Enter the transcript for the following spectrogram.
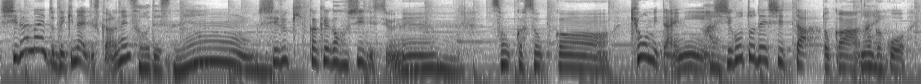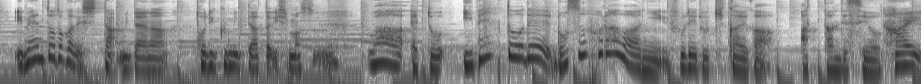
知らないとできないですからね。そうですうね。ん、知るきっかけが欲しいですよね、うん。そっかそっか。今日みたいにはい。仕事で知ったとか、なんかこうイベントとかで知ったみたいな取り組みってあったりします？は、えっと、イベントでロスフラワーに触れる機会があったんですよ。はい。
